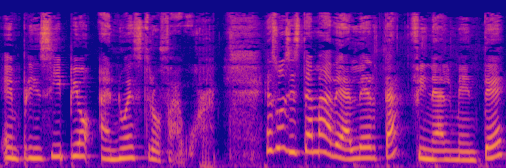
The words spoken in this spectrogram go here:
en principio a nuestro favor. Es un sistema de alerta finalmente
